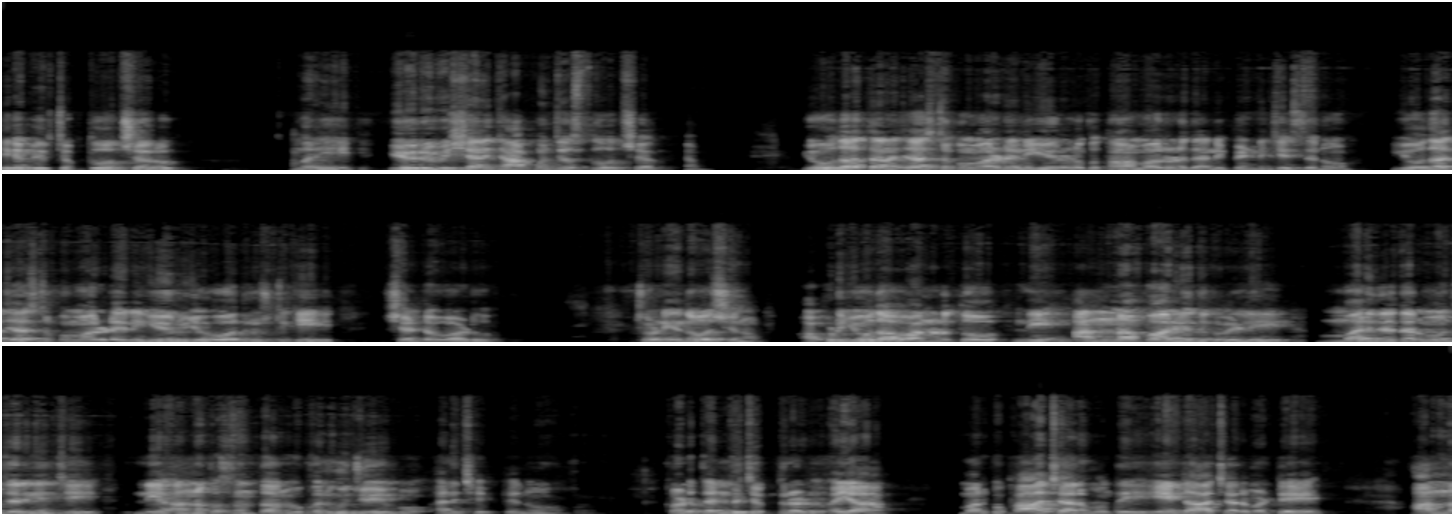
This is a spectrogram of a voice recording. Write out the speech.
ఇక మీరు చెప్తూ వచ్చారు మరి ఏరు విషయాన్ని జ్ఞాపకం చేస్తూ వచ్చారు. యోధ తన జ్యేష్ఠ కుమారుడని ఏరునకు తామారుని దాన్ని పెండి చేశాను. యోధా జ్యేష్ఠ కుమారుడైన ఏరు యహో దృష్టికి చెడ్డవాడు. చూడండి ఏందో వచ్చినాం అప్పుడు యోధా వానుడితో నీ అన్న భార్యకు వెళ్ళి మరిది ధర్మం జరిగించి నీ అన్నకు సంతానం కలుగు చేయము అని చెప్పాను. కాబట్టి తండ్రి చెప్తున్నాడు అయ్యా మనకు ఒక ఆచారం ఉంది. ఏంటి ఆచారం అంటే అన్న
